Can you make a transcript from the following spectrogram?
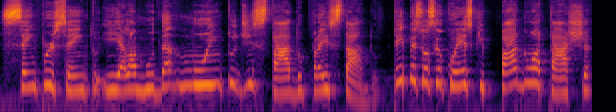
100% e ela muda muito de estado para estado. Tem pessoas que eu conheço que pagam a taxa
